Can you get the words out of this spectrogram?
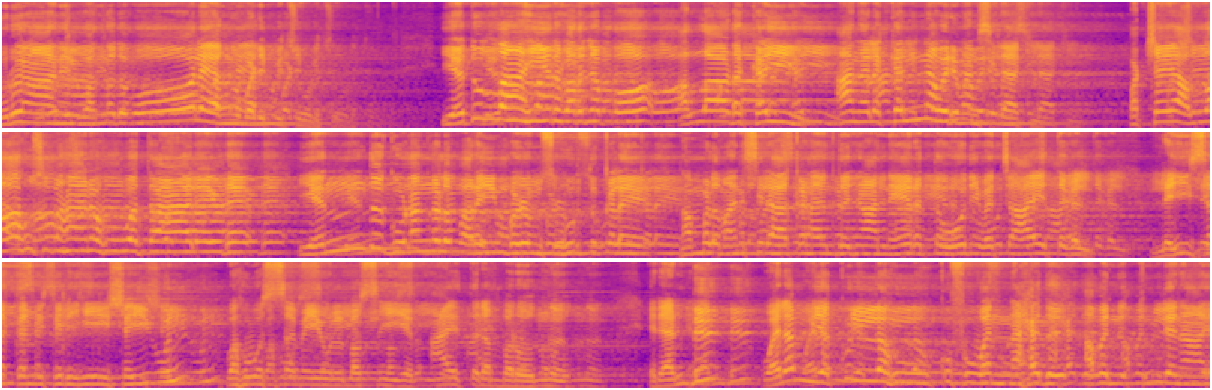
ഖുർആനിൽ വന്നതുപോലെ അങ്ങ് പഠിപ്പിച്ചു കൊടുത്തു. യദുല്ലാഹി എന്ന് പറഞ്ഞപ്പോ അള്ളാഹുടെ കൈ ആ നിലക്കന്നെ അവർ മനസ്സിലാക്കി. പക്ഷേ അള്ളാഹു സുബാനഹുവത്താലയുടെ എന്ത് ഗുണങ്ങൾ പറയുമ്പോഴും സുഹൃത്തുക്കളെ നമ്മൾ മനസ്സിലാക്കണമെന്ന് ഞാൻ നേരത്തെ ഓതി വെച്ച ആയത്തുകൾ. ആയത്ത് നമ്പർ ഒന്ന്. രണ്ട് വലം കുഫുവൻ അവന് തുല്യനായ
